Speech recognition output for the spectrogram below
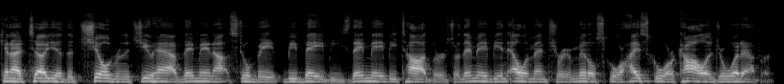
Can I tell you, the children that you have, they may not still be, be babies. They may be toddlers, or they may be in elementary or middle school, or high school, or college, or whatever.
